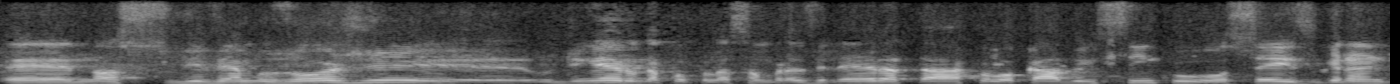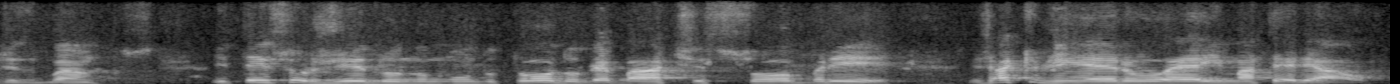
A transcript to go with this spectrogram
É, nós vivemos hoje, o dinheiro da população brasileira está colocado em cinco ou seis grandes bancos. E tem surgido no mundo todo o debate sobre, já que o dinheiro é imaterial,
